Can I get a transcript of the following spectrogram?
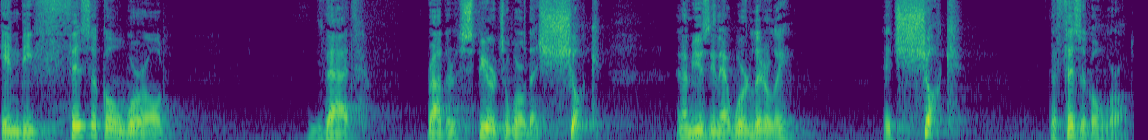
in the physical world that, rather, spiritual world that shook. And I'm using that word literally. It shook the physical world.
